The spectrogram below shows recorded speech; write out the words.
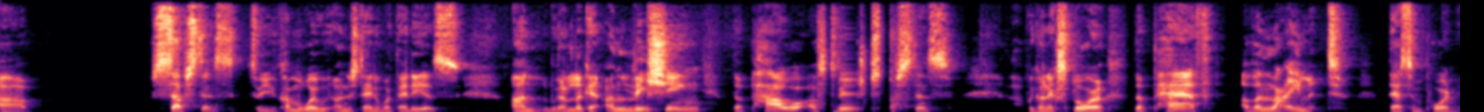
uh, substance. So you come away with understanding what that is. Um, we're going to look at unleashing the power of spiritual substance. We're going to explore the path of alignment. That's important.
